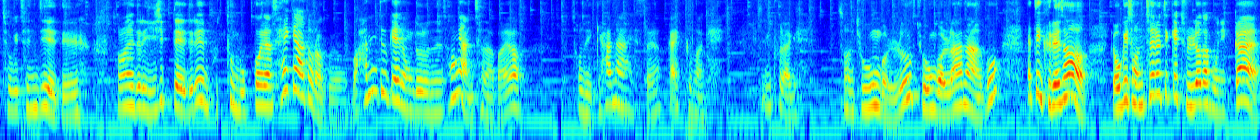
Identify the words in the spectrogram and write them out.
저기 젠지 애들 저런 애들은 20대 애들은 보통 목걸이 한 3개 하더라고요. 뭐 한두 개 정도로는 성에 안 차나 봐요. 저는 이렇게 하나 했어요. 깔끔하게, 심플하게. 전 좋은 걸로, 좋은 걸로 하나 하고. 하여튼 그래서 여기 전체를 뜯게 둘러다 보니까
